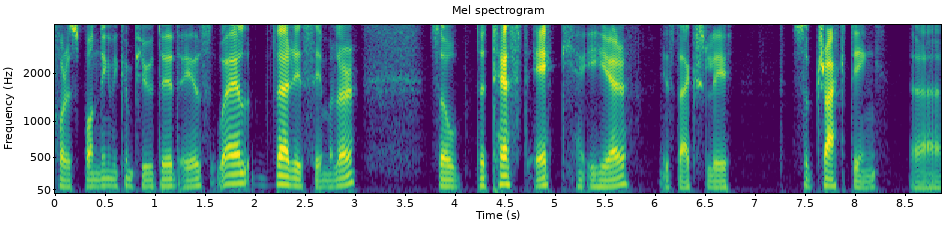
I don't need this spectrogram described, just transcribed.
correspondingly computed is, well, very similar. So the test ek here is actually subtracting uh,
